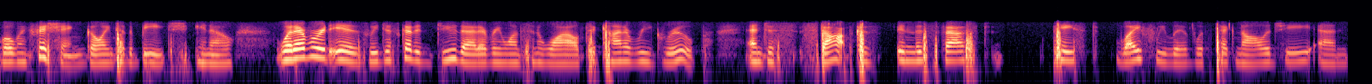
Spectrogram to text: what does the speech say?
going fishing, going to the beach, you know. Whatever it is, we just got to do that every once in a while to kind of regroup and just stop because in this fast paced life we live with technology and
